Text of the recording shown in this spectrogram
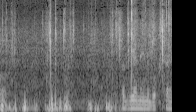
Oh. Pag yan ay nabuksan.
